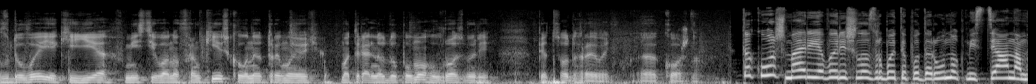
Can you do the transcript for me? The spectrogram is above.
вдови, які є в місті Івано-Франківську. Вони отримують матеріальну допомогу в розмірі 500 гривень е, кожна. Також мерія вирішила зробити подарунок містянам.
